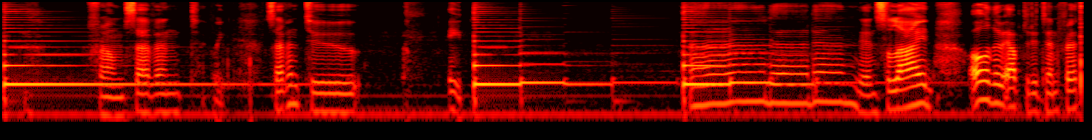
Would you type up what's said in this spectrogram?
from seven to, wait seven to eight. And then slide all the way up to the 10th fret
